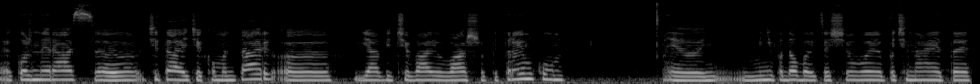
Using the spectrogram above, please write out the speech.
Е, Кожний раз е, читаючи коментар, е, я відчуваю вашу підтримку. Е, Мені подобається, що ви починаєте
